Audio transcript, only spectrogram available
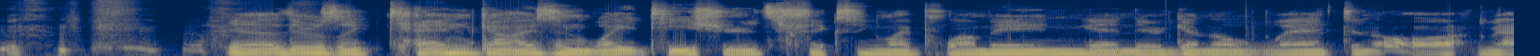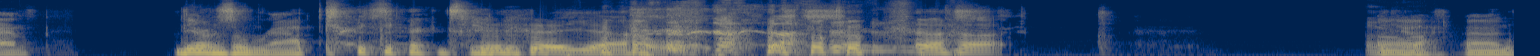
Yeah, there was like ten guys in white t-shirts fixing my plumbing, and they're getting all wet. And oh man, there was a raptor there too. yeah. okay. Oh man,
